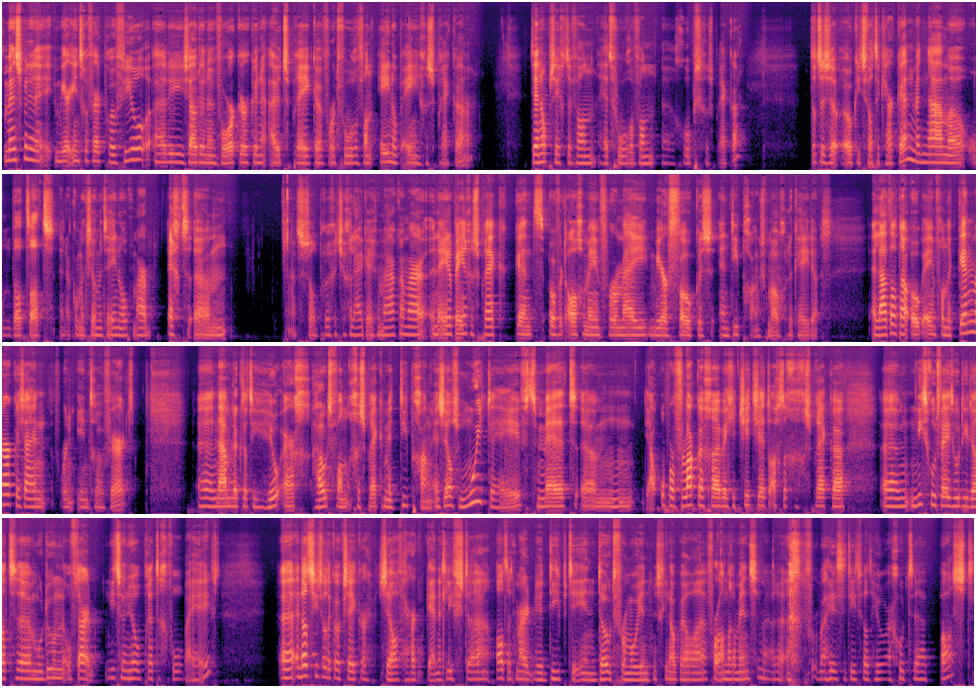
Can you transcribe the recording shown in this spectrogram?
Mensen met een meer introvert profiel, uh, die zouden een voorkeur kunnen uitspreken voor het voeren van één op één gesprekken. Ten opzichte van het voeren van uh, groepsgesprekken. Dat is uh, ook iets wat ik herken, met name omdat dat, en daar kom ik zo meteen op, maar echt um, nou, ik zal het bruggetje gelijk even maken, maar een één op één gesprek kent over het algemeen voor mij meer focus en diepgangsmogelijkheden. En laat dat nou ook een van de kenmerken zijn voor een introvert. Uh, namelijk dat hij heel erg houdt van gesprekken met diepgang. En zelfs moeite heeft met um, ja, oppervlakkige, beetje chit-chat-achtige gesprekken. Um, niet goed weet hoe hij dat uh, moet doen of daar niet zo'n heel prettig gevoel bij heeft. Uh, en dat is iets wat ik ook zeker zelf herken. Het liefst altijd maar de diepte in, doodvermoeiend. Misschien ook wel voor andere mensen, maar voor mij is het iets wat heel erg goed past.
